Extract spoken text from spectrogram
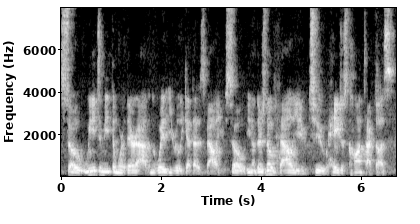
So we need to meet them where they're at, and the way that you really get that is value. So you know, there's no value to hey, just contact us.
